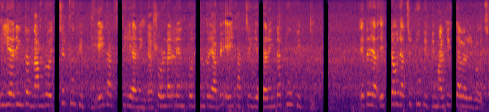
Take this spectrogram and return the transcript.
এই ইয়ারিংটার দাম রয়েছে টু ফিফটি এই থাকছে ইয়ারিংটা, শোল্ডার লেন্থ পর্যন্ত যাবে, এই থাকছে ইয়ারিংটা টু ফিফটি এটা এটাও যাচ্ছে টু ফিফটি মাল্টি কালারের রয়েছে।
